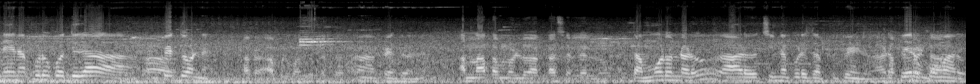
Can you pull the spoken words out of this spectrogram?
నేను అప్పుడు కొద్దిగా. పెద్దోడిని. అక్కడ అప్పుడు ఆ, పెద్దోడిని. అన్న తమ్ముళ్ళు అక్క చెల్లెళ్ళు. తమ్ముడు ఉన్నాడు ఆడు చిన్నప్పుడే తప్పిపోయాడు ఆడ పేరు? కుమారు.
